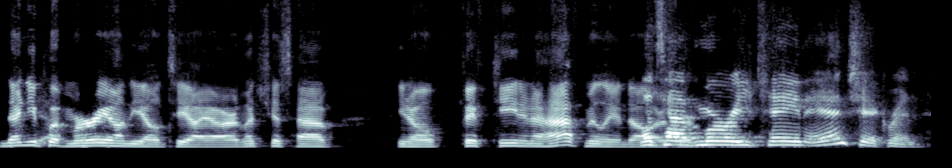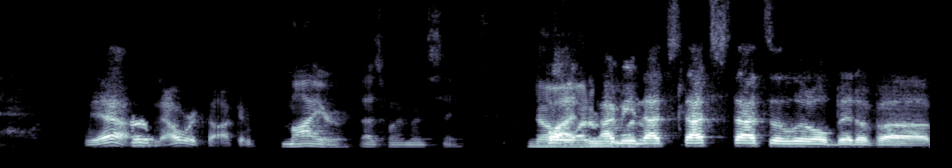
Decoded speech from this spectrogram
Then you Yeah. put Murray on the LTIR, and let's just have, you know, fifteen and a half million dollars. Let's have Murray, Kane, and Chychrun. Yeah, now we're talking. Meier. That's what I meant to say. No, but I I, don't. know mean, that's that's that's a little bit of a.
